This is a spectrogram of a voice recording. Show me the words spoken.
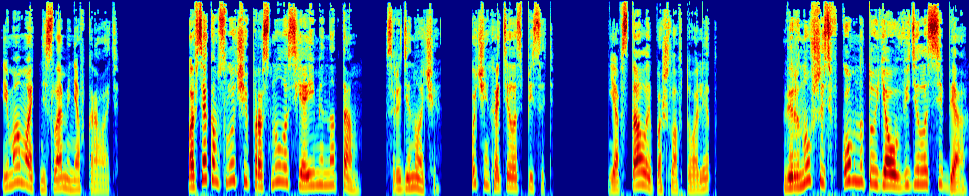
и мама отнесла меня в кровать. Во всяком случае, проснулась я именно там, среди ночи, очень хотелось писать. Я встала и пошла в туалет. Вернувшись в комнату, я увидела себя,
